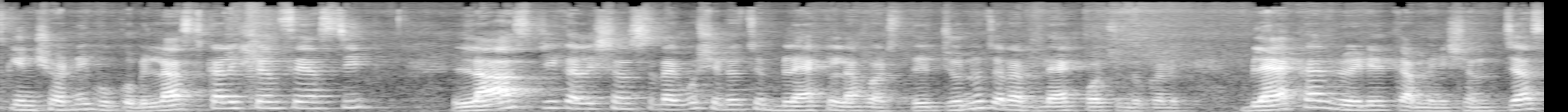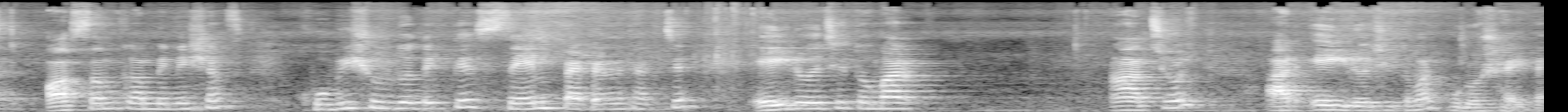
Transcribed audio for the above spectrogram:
স্ক্রিনশট নিয়ে বুক করবে। লাস্ট কালেকশনসে আসছি। লাস্ট যে কালেকশনসটা দেখব সেটা হচ্ছে ব্ল্যাক লাভার্সদের জন্য যারা ব্ল্যাক পছন্দ করে। ব্ল্যাক আর রেডের কম্বিনেশন জাস্ট অসাম কম্বিনেশন খুবই সুন্দর দেখতে সেম প্যাটার্নে থাকছে। এই রয়েছে তোমার আঁচল আর এই রয়েছে তোমার পুরো শাড়িটা।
